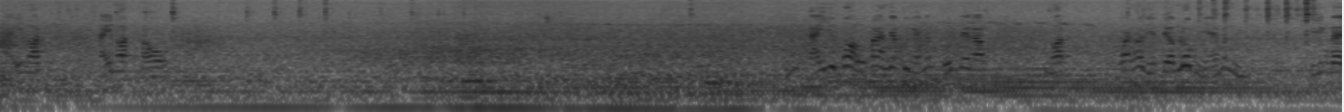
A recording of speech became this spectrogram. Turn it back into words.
ไขน็อตไข น็อตเขาไขอยู่พ่อประมาณจะพึ่งให้มันสุดเลยครับน็อตก่อนเขาเดี๋ยวเติมลมเนี่ยมันยิงได้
